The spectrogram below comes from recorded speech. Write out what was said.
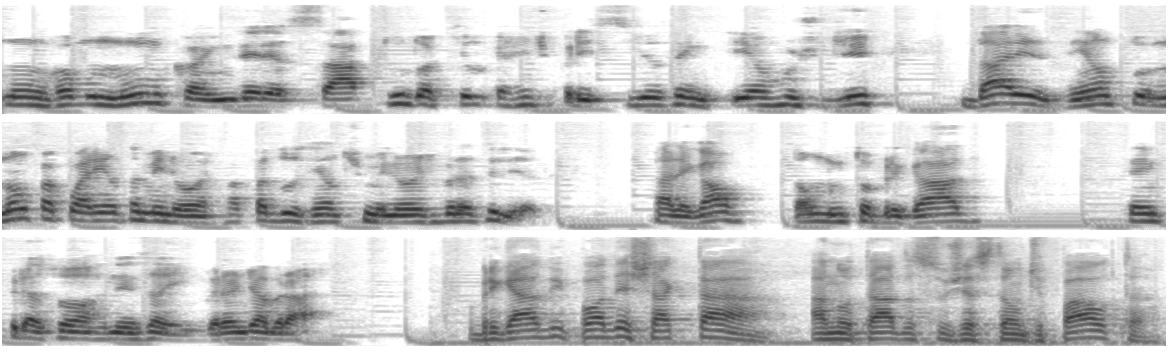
não vamos nunca endereçar tudo aquilo que a gente precisa em termos de dar exemplo não para 40 milhões, mas para 200 milhões de brasileiros. Tá legal? Então, muito obrigado. Sempre as ordens aí. Um grande abraço. Obrigado e pode deixar que está anotada a sugestão de pauta,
